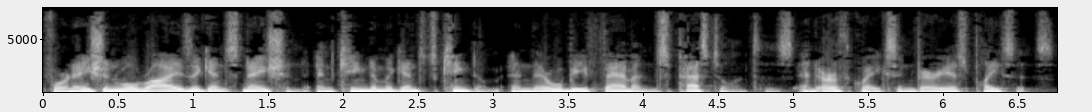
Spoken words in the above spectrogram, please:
For nation will rise against nation, and kingdom against kingdom, and there will be famines, pestilences, and earthquakes in various places.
